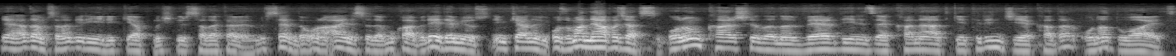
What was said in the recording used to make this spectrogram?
yani adam sana bir iyilik yapmış, bir sadaka vermiş. Sen de ona aynısı da mukabele edemiyorsun. İmkanı yok. O zaman ne yapacaksın? Onun karşılığını verdiğinize kanaat getirinceye kadar ona dua et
